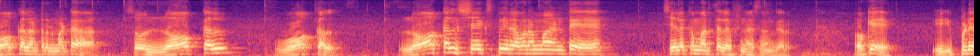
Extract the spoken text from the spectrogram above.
వోకల్ అంటారు అనమాట so local vocal. Local Shakespeare ఎవరమ్మా అంటే చిలకమర్తి లక్ష్మీనరసింహ గారు. ఓకే ఇప్పుడే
